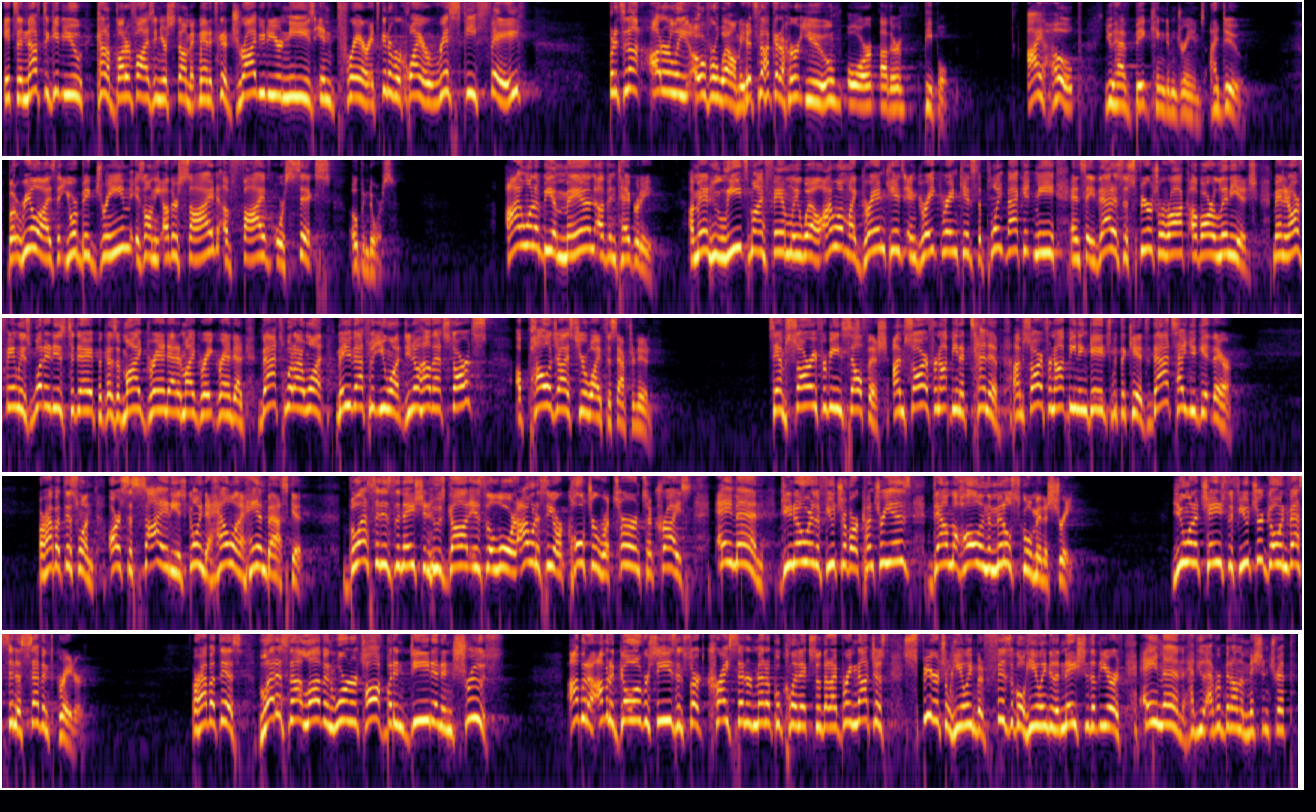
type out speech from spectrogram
It's enough to give you kind of butterflies in your stomach. Man, it's gonna drive you to your knees in prayer. It's gonna require risky faith, but it's not utterly overwhelming. It's not gonna hurt you or other people. I hope you have big kingdom dreams. I do. But realize that your big dream is on the other side of five or six open doors. I wanna be a man of integrity, a man who leads my family well. I want my grandkids and great grandkids to point back at me and say, That is the spiritual rock of our lineage. Man, and our family is what it is today because of my granddad and my great granddad. That's what I want. Maybe that's what you want. Do you know how that starts? Apologize to your wife this afternoon. Say, I'm sorry for being selfish. I'm sorry for not being attentive. I'm sorry for not being engaged with the kids. That's how you get there. Or how about this one? Our society is going to hell in a handbasket. Blessed is the nation whose God is the Lord. I want to see our culture return to Christ. Amen. Do you know where the future of our country is? Down the hall in the middle school ministry. You want to change the future? Go invest in a seventh grader. Or how about this? Let us not love in word or talk, but in deed and in truth. I'm gonna, I'm gonna go overseas and start Christ centered medical clinics so that I bring not just spiritual healing, but physical healing to the nations of the earth. Amen. Have you ever been on a mission trip?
